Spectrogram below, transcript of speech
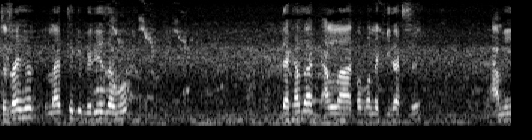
তো যাই হোক লাইভ থেকে বেরিয়ে যাব। দেখা যাক আল্লাহ কপালে কি রাখছে। আমি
